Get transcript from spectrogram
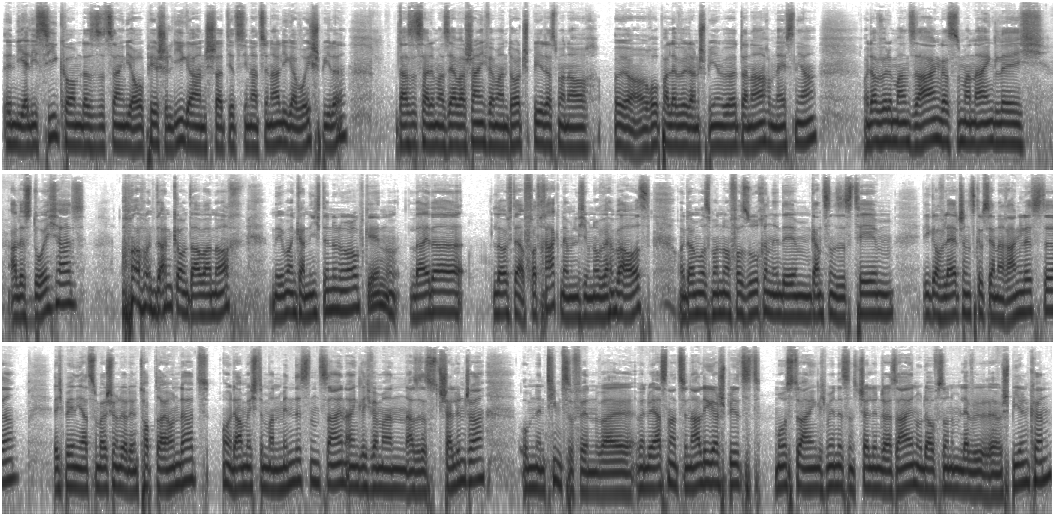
in die LEC kommen. Das ist sozusagen die europäische Liga, anstatt jetzt die Nationalliga, wo ich spiele das ist halt immer sehr wahrscheinlich, wenn man dort spielt, dass man auch ja, Europa-Level dann spielen wird danach im nächsten Jahr. Und da würde man sagen, dass man eigentlich alles durch hat. Und dann kommt aber noch, nee, man kann nicht in den Urlaub gehen. Leider läuft der Vertrag nämlich im November aus. Und dann muss man noch versuchen, in dem ganzen System League of Legends gibt es ja eine Rangliste Ich bin ja zum Beispiel unter den Top 300 und da möchte man mindestens sein, eigentlich, wenn man, also das Challenger, um ein Team zu finden, weil wenn du erst Nationalliga spielst, musst du eigentlich mindestens Challenger sein oder auf so einem Level äh, spielen können.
